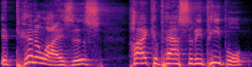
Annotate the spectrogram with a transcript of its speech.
it penalizes high capacity people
